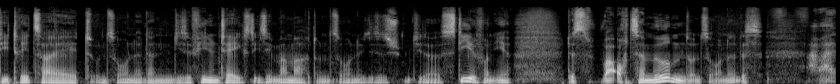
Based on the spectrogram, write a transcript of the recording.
die Drehzeit und so ne, dann diese vielen Takes, die sie immer macht und so ne, dieses dieser Stil von ihr, das war auch zermürbend und so ne, das aber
